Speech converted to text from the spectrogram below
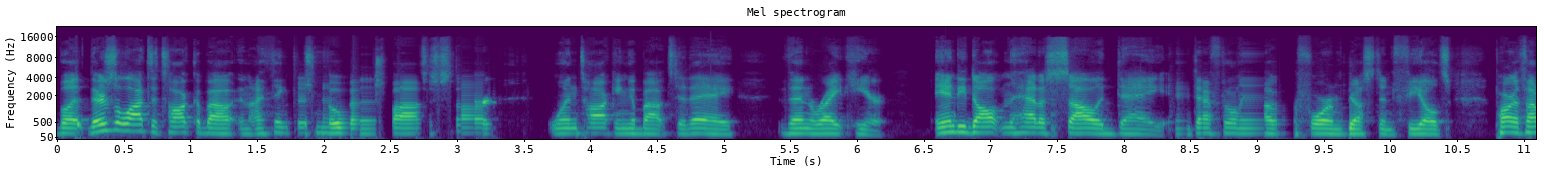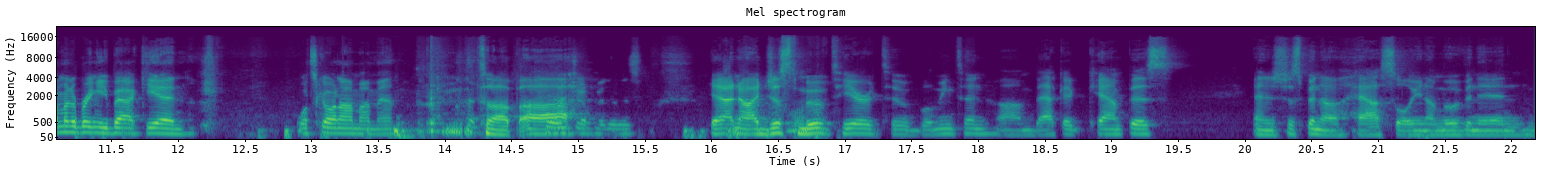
But there's a lot to talk about, and I think there's no better spot to start when talking about today than right here. Andy Dalton had a solid day and definitely outperformed Justin Fields. Parth, I'm going to bring you back in. What's going on, my man? What's up? Uh, yeah, no, I just moved here to Bloomington, um, back at campus, and it's just been a hassle, you know, moving in.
